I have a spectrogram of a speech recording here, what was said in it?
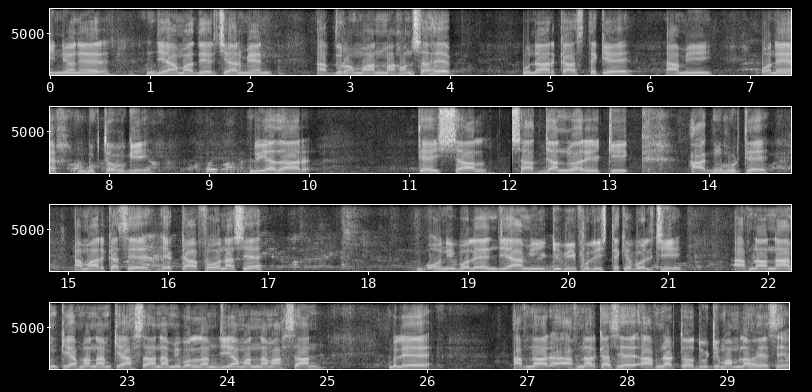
ইউনিয়নের যে আমাদের চেয়ারম্যান আব্দুর রহমান মাখন সাহেব ওনার কাছ থেকে আমি অনেক ভুক্তভোগী। দুই হাজার তেইশ সাল সাত জানুয়ারি ঠিক আগ মুহূর্তে আমার কাছে একটা ফোন আসে। উনি বলেন যে, আমি ডিবি পুলিশ থেকে বলছি, আপনার নাম কি, আপনার নাম কি আহসান? আমি বললাম, জি, আমার নাম আহসান। বলে, আপনার আপনার কাছে, আপনার তো দুটি মামলা হয়েছে।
